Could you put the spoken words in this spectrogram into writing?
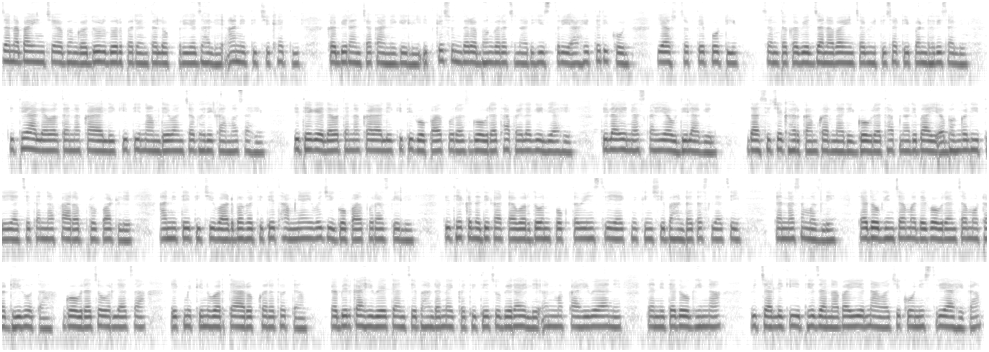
जनाबाईंचे अभंग दूरदूरपर्यंत लोकप्रिय झाले आणि तिची ख्याती कबीरांच्या कानी गेली. इतके सुंदर अभंग रचणारी ही स्त्री आहे तरी कोण? या उत्सुकतेपोटी संत कबीर जनाबाईंच्या भेटीसाठी पंढरीस आले. तिथे आल्यावर त्यांना कळाले की ती नामदेवांच्या घरी कामास आहे. तिथे गेल्यावर त्यांना कळाले की ती गोपाळपुरास गोवऱ्या थापायला गेली आहे. तिला येण्यास काही अवधी लागेल. दासीचे घरकाम करणारी, गोवऱ्या थापणारी बाई अभंग लिहिते याचे त्यांना फार अप्रूप वाटले आणि ते तिची वाट बघत तिथे थांबण्याऐवजी गोपाळपुरास गेले. तिथे नदीकाठावर दोन पोक्तवीन स्त्रिया एकमेकींशी भांडत असल्याचे त्यांना समजले. त्या दोघींच्यामध्ये गोवऱ्यांचा मोठा ढीग होता. गोवऱ्या चोरल्याचा एकमेकींवर त्या आरोप करत होत्या. कबीर काही वेळ त्यांचे भांडण ऐकत तिथेच उभे राहिले आणि मग काही वेळाने त्यांनी त्या दोघींना विचारले की इथे जनाबाई नावाची कोणी स्त्री आहे का?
